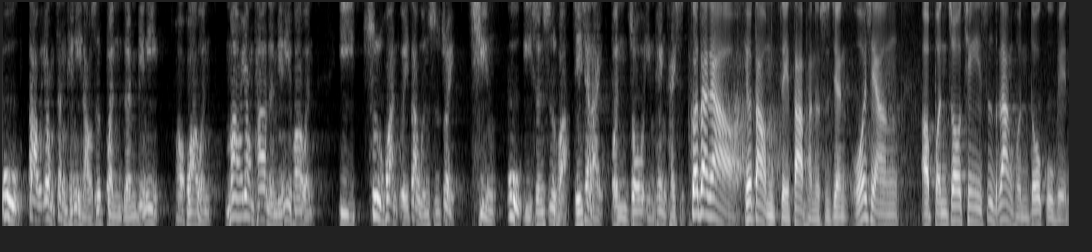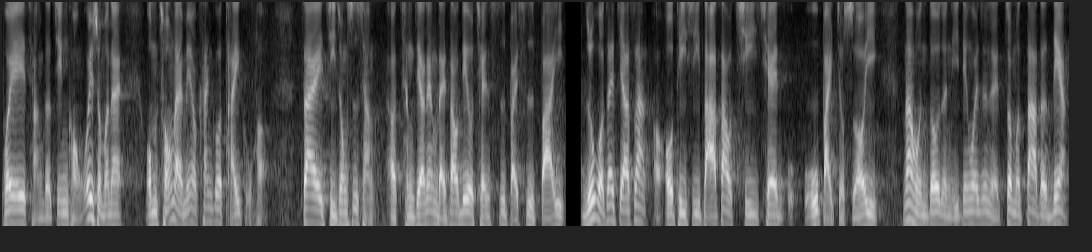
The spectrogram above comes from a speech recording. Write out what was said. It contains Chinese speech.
勿盗用郑庭理老师本人名义和发文，冒用他人名义发文，以触犯伪造文书罪，请勿以身试法。接下来本周影片开始。各位大家好，又到我们解大盘的时间。我想啊，本周清一色让很多股民非常的惊恐。为什么呢？我们从来没有看过台股哈，在集中市场啊，成交量来到六千四百四十八亿，如果再加上哦 OTC 达到七千五百九十二亿，那很多人一定会认为这么大的量。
